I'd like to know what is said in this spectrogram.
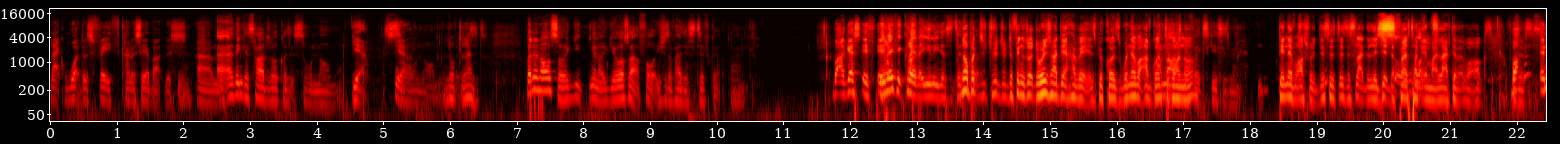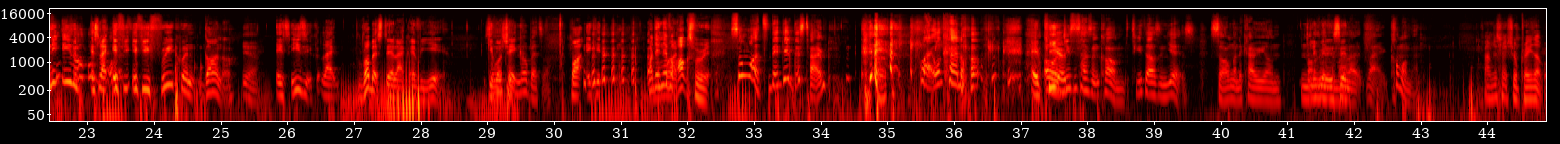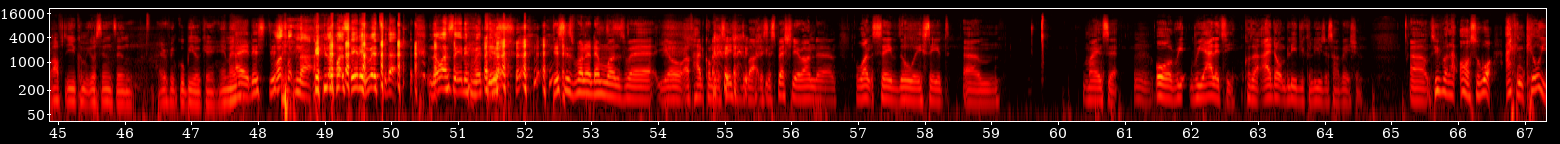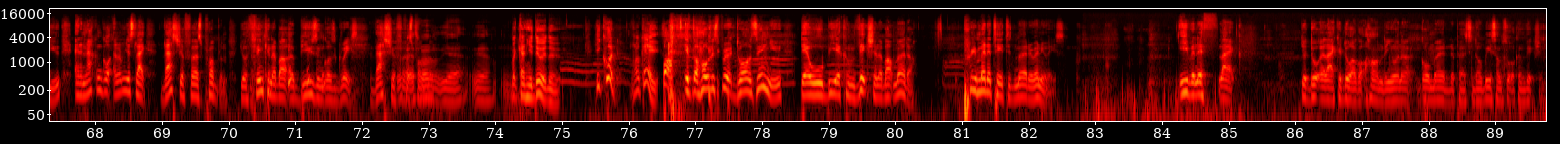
like, what does faith kind of say about this? Um, I, I think it's hard though because it's so normal. yeah, It's so Yeah. normal. Law of the land. But then also, you, you know, you're also at fault. You should have had your certificate. Like, but I guess if, they if make it clear that you need your certificate. No, but the, the, the thing is, the reason I didn't have it is because whenever I've gone I'm to not asking Ghana, for excuses, man. They never asked for it. This is this is like the legit the first time what? in my life they've ever asked. For but this. and even it's like if you if you frequent Ghana, Yeah. it's easy. Like Robert's there like every year, give you or should take. know better. But it, but they never Mad. asked for it. So what? They did this time. like what kind of? Hey, oh, Jesus hasn't come two thousand years, so I'm gonna carry on not Living living, my life. Like, come on, man. I'm just make sure pray up after you commit your sins and everything will be okay. Amen. hey, this this What? What? Nah, no one's saying amen to that. No one's saying amen to that. this is one of them ones where yo, I've had conversations about this, especially around the once saved, always saved um, mindset or re- reality. Because I, I don't believe you can lose your salvation. Um, so people are like, oh, so what? I can kill you, and then I can go, and I'm just like, that's your first problem. You're thinking about abusing God's grace. That's your first, First problem. problem. Yeah, yeah. But can you do it though? He could, Okay. but if the Holy Spirit dwells in you, there will be a conviction about murder, premeditated murder, anyways. Even if like your daughter, like your daughter, got harmed and you wanna go murder the person, there'll be some sort of conviction.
